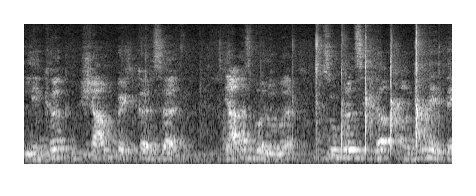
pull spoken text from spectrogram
लेखक श्याम पेटकर सर त्याचबरोबर सुप्रसिद्ध अभिनेते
